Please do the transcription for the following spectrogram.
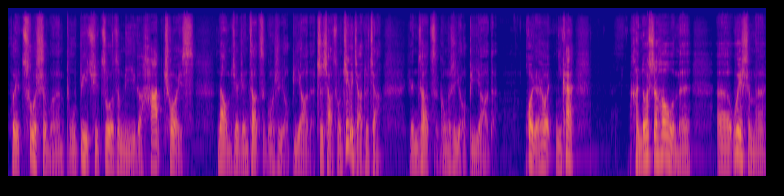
会促使我们不必去做这么一个 hard choice。那我们觉得人造子宫是有必要的，至少从这个角度讲，人造子宫是有必要的。或者说，你看，很多时候我们呃为什么？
